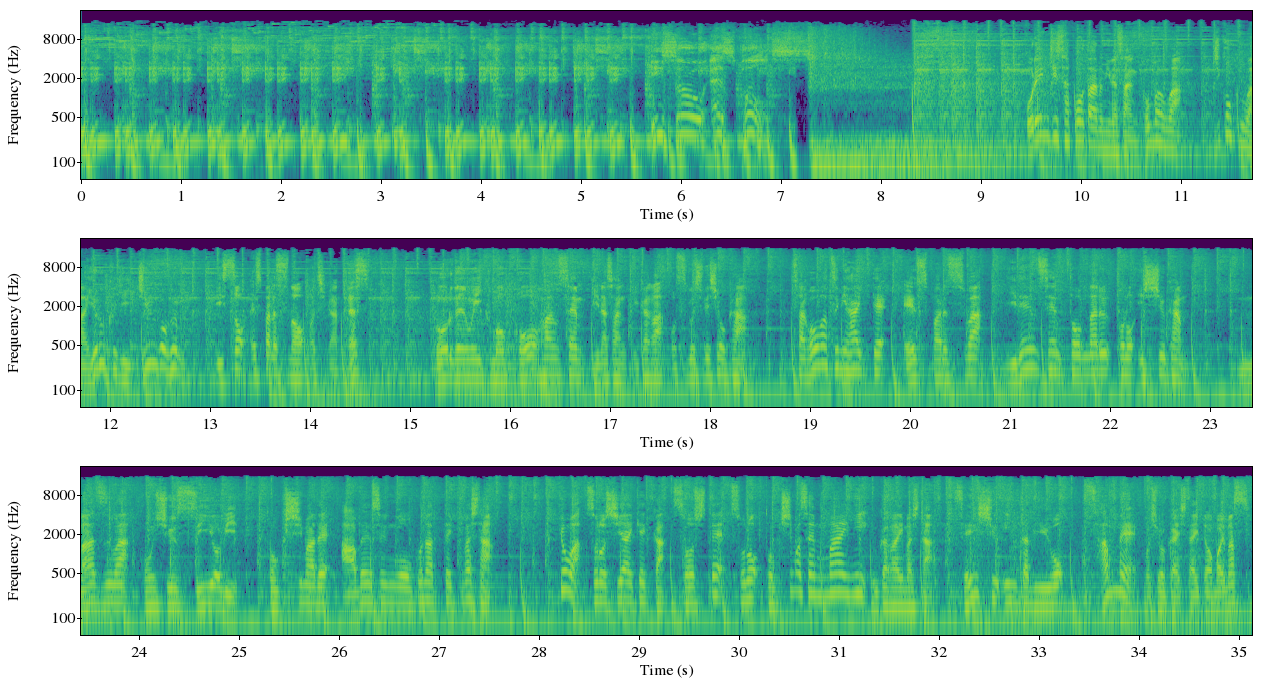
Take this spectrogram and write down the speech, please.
iso s4 オレンジサポーターの皆さんこんばんは。時刻は夜9時15分。いっそエスパルスのお時間です。ゴールデンウィークも後半戦皆さんいかがお過ごしでしょうか？さあ5月に入ってエスパルスは2連戦となるこの1週間。まずは今週水曜日徳島でアウェー戦を行ってきました。今日はその試合結果そしてその徳島戦前に伺いました選手インタビューを3名ご紹介したいと思います。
